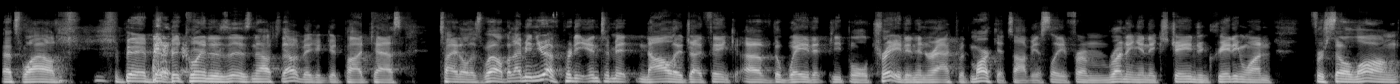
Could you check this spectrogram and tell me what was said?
That's wild. Bitcoin is, is now that would make a good podcast title as well. But I mean, you have pretty intimate knowledge, I think, of the way that people trade and interact with markets, obviously, from running an exchange and creating one for so long.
